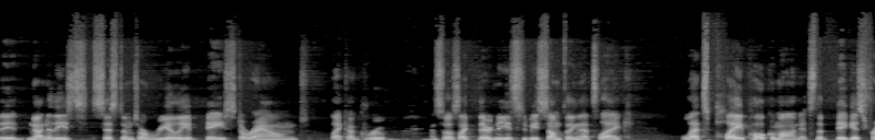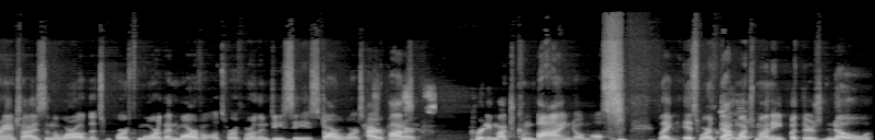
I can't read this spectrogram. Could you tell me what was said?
the, none of these systems are really based around like a group. And so it's like there needs to be something that's like, let's play Pokemon. It's the biggest franchise in the world. It's worth more than Marvel. It's worth more than DC, Star Wars, Harry Potter, pretty much combined almost. Like it's worth that much money, but there's no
